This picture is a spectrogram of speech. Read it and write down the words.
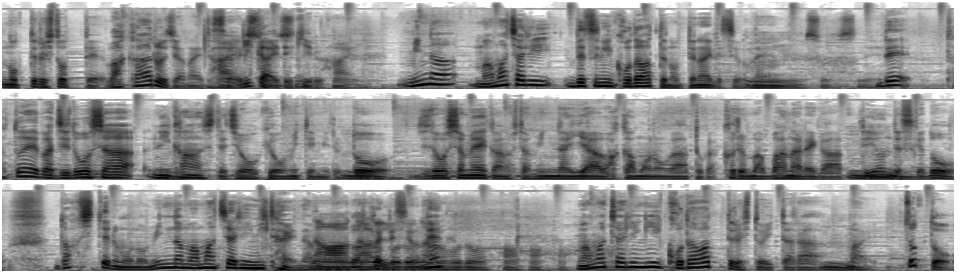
乗ってる人って分かるじゃないですか、はい理解できる。ね。はい。みんなママチャリ別にこだわって乗ってないですよね、うんそうですね。で例えば自動車に関して状況を見てみると、うん。自動車メーカーの人はみんないや若者がとか車離れがって言うんですけど、出してるものみんなママチャリみたいなものばっかりですよね。ママチャリにこだわってる人いたら、うん。まあ、ちょっと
